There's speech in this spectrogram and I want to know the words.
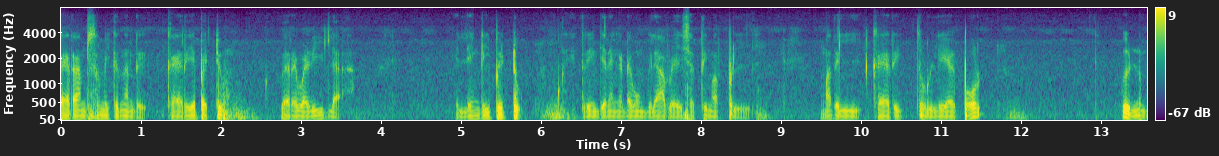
കയറാൻ ശ്രമിക്കുന്നുണ്ട്. കയറിയേ പറ്റൂ. വേറെ വഴിയില്ല. ഇല്ലെങ്കിൽ പെട്ടു. ഇത്രയും ജനങ്ങളുടെ മുമ്പിൽ ആവേശത്തിമർപ്പിൽ മതിൽ കയറി തുള്ളിയപ്പോൾ വീണ്ടും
